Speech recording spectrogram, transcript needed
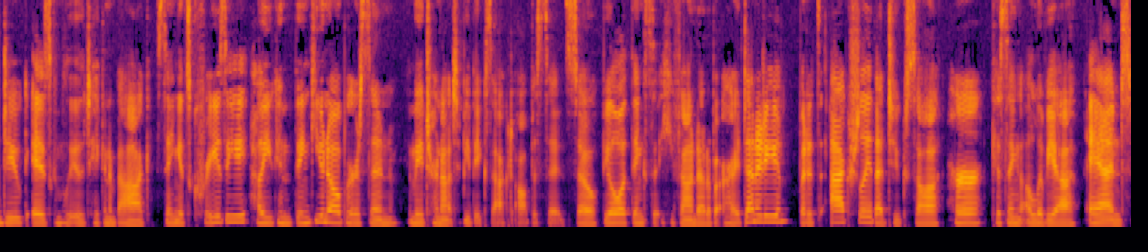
Duke is completely taken aback, saying it's crazy how you can think you know a person and they turn out to be the exact opposite. So Viola thinks that he found out about her identity, but it's actually that Duke saw her kissing Olivia. And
